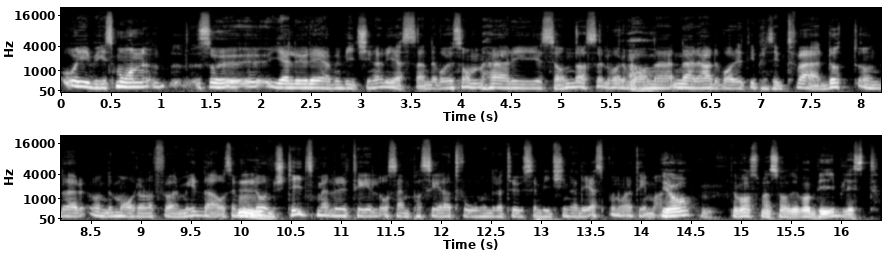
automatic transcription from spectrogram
Och i viss mån så eh, gäller ju det även vitkinnade gässen. Det var ju som här i söndags eller vad det var när, när det hade varit i princip tvärdött under, under morgon och förmiddag och sen vid lunchtid smällde det till och sen passerade 200 000 vitkinnade gäss på några timmar. Ja, det var som jag sa, det var bibliskt.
